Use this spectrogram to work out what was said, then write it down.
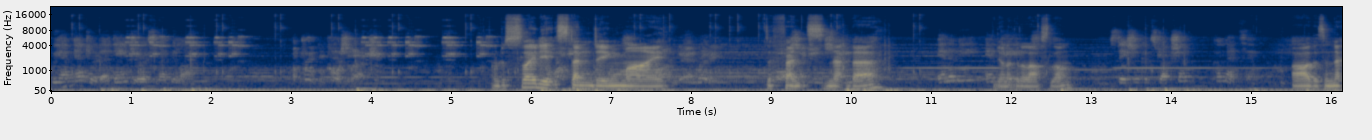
We have entered a dangerous nebula. A prudent course of action. I'm just slowly extending my Armed and ready. defense net there. You're not gonna last long. Station construction commencing. Ah, there's a net.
